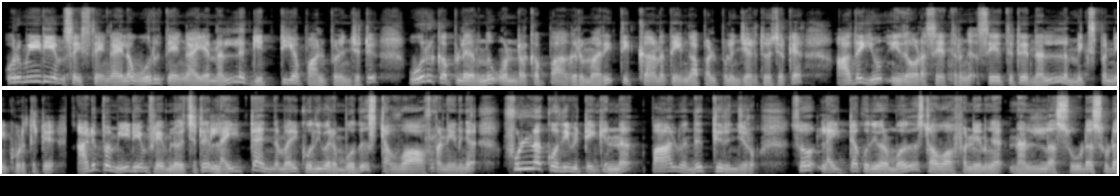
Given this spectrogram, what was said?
ஒரு மீடியம் சைஸ் தேங்காயில் ஒரு தேங்காயை நல்ல கெட்டியாக பால் பிழிஞ்சிட்டு ஒரு கப்பில் இருந்து ஒன்றரை கப் ஆகுற மாதிரி திக்கான தேங்காய் பால் பிழிஞ்சு எடுத்து வச்சுருக்கேன். அதையும் இதோட சேர்த்துருங்க. சேர்த்துட்டு நல்லா மிக்ஸ் பண்ணி கொடுத்துட்டு அடுப்பை மீடியம் ஃப்ளேமில் வச்சுட்டு லைட்டாக இந்த மாதிரி கொதி வரும்போது ஸ்டவ்வாக ஆஃப் பண்ணிடுங்க. ஃபுல்லாக கொதி விட்டிங்கன்னா பால் வந்து திரிஞ்சிடும் ஸோ லைட்டாக கொதி வரும்போது ஸ்டவ் ஆஃப் பண்ணிடுங்க. நல்லா சுட சுட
